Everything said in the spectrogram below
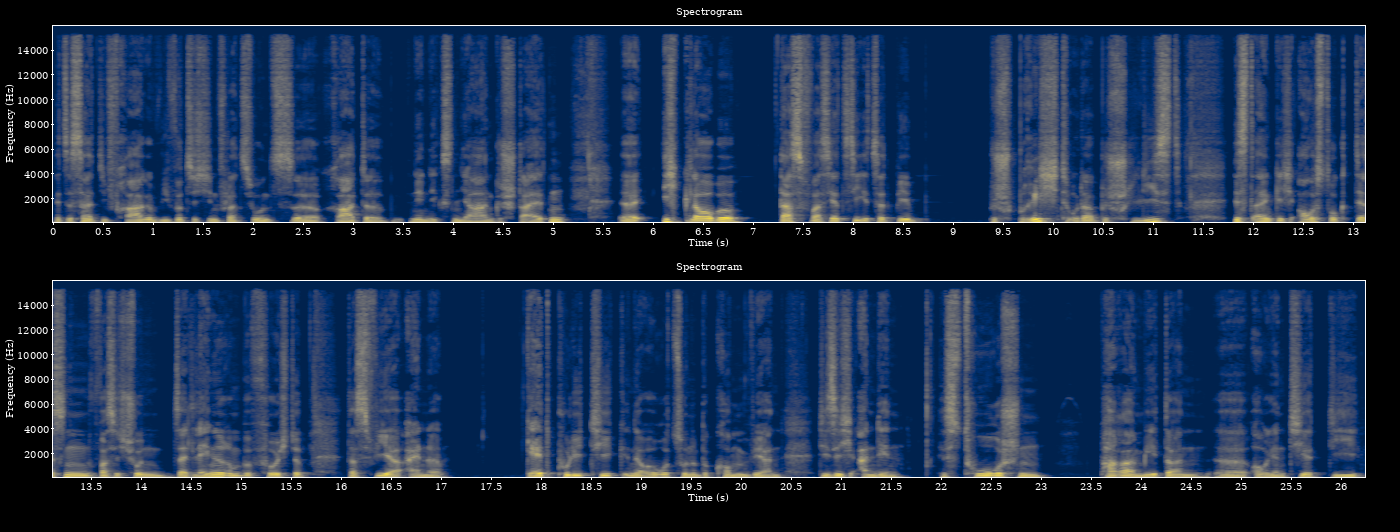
Jetzt ist halt die Frage, wie wird sich die Inflationsrate in den nächsten Jahren gestalten. Äh, ich glaube, das, was jetzt die EZB bespricht oder beschließt, ist eigentlich Ausdruck dessen, was ich schon seit längerem befürchte, dass wir eine Geldpolitik in der Eurozone bekommen werden, die sich an den historischen Parametern äh, orientiert, die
